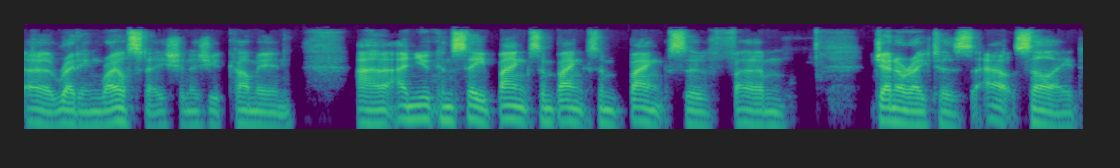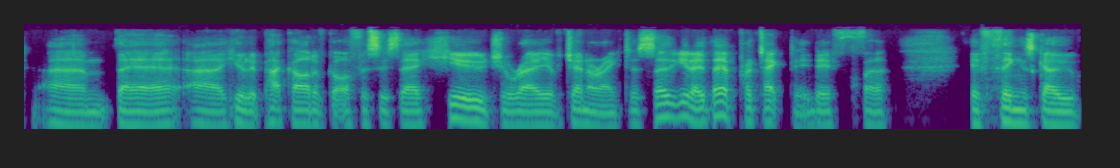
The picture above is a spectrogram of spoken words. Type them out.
uh, Reading rail station as you come in, uh, and you can see banks and banks and banks of um, generators outside um, there. Uh, Hewlett Packard have got offices there, huge array of generators. So you know they're protected if uh, if things go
